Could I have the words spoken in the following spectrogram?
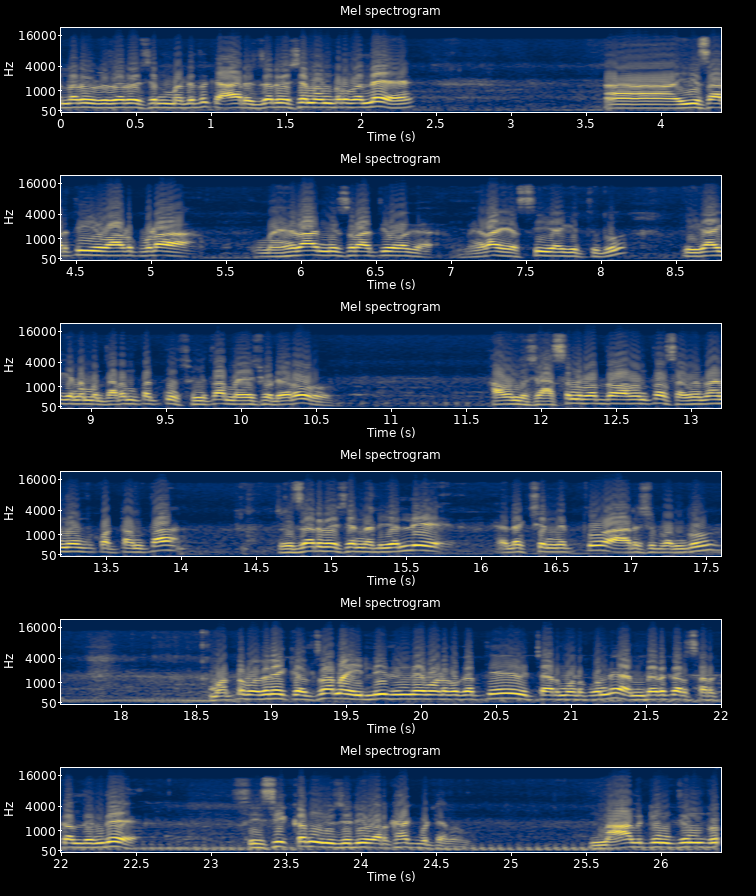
ಎಲ್ಲರಿಗೂ ರಿಸರ್ವೇಷನ್ ಮಾಡಿದ್ದಕ್ಕೆ ಆ ರಿಸರ್ವೇಷನ್ ಅಂಡರ್ದಲ್ಲೇ ಆ, ಈ ಸಾರ್ತಿ ಈ ವಾರ್ಡ್ ಕೂಡ ಮಹಿಳಾ ಮೀಸಲಾತಿ ಒಳಗೆ ಮಹಿಳಾ ಎಸ್ ಸಿ ಆಗಿತ್ತಿದ್ದು ಹೀಗಾಗಿ ನಮ್ಮ ಧರ್ಮಪತ್ನಿ ಸುನೀತಾ ಮಹೇಶ್ ಒಡೆಯರವರು ಆ ಒಂದು ಶಾಸನಬದ್ಧವಾದಂಥ ಸಂವಿಧಾನ ಕೊಟ್ಟಂಥ ರಿಸರ್ವೇಷನ್ ಅಡಿಯಲ್ಲಿ ಎಲೆಕ್ಷನ್ ಇತ್ತು ಆರಿಸಿ ಬಂದು ಮೊಟ್ಟ ಮೊದಲೇ ಕೆಲಸ ನಾ ಇಲ್ಲಿದಿಂದೇ ಮಾಡ್ಬೇಕತ್ತೆ ವಿಚಾರ ಮಾಡಿಕೊಂಡೆ ಅಂಬೇಡ್ಕರ್ ಸರ್ಕಲ್ದಿಂದ C C cum U G D work ಹಾಕಿಬಿಟ್ಟೆ ನಾನು. ನಾಲ್ಕು ಇಂಚಿಂದು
